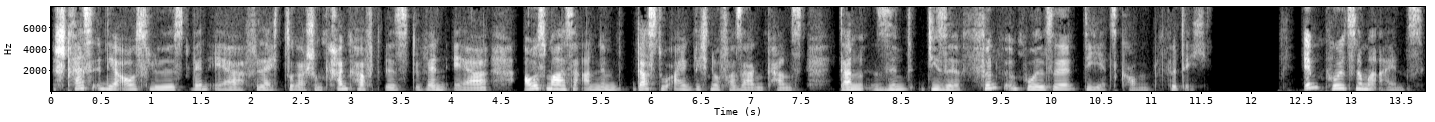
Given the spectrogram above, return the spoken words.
Stress in dir auslöst, wenn er vielleicht sogar schon krankhaft ist, wenn er Ausmaße annimmt, dass du eigentlich nur versagen kannst, dann sind diese fünf Impulse, die jetzt kommen, für dich. Impuls Nummer eins.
